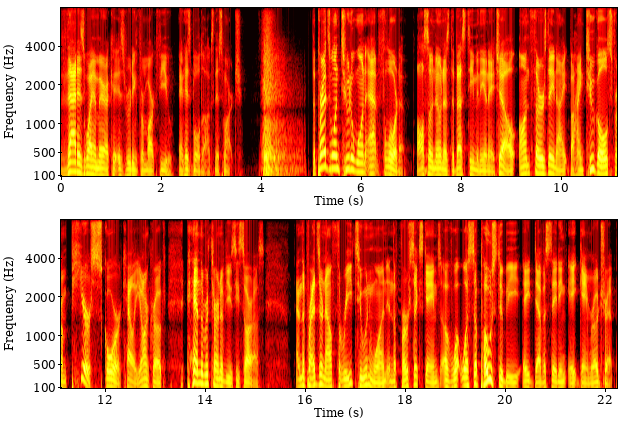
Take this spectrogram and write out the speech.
That is why America is rooting for Mark Few and his Bulldogs this March. The Preds won 2 to 1 at Florida, also known as the best team in the NHL, on Thursday night behind two goals from pure scorer Calle Jarnkrok and the return of Juuse Saros. And the Preds are now 3 2 and 1 in the first 6 games of what was supposed to be a devastating 8-game road trip.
